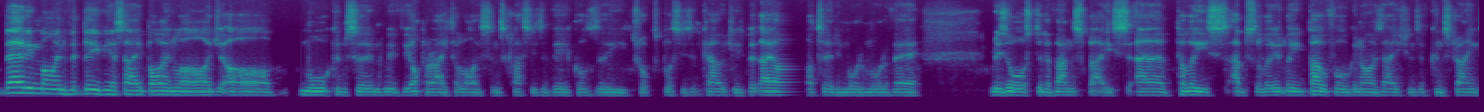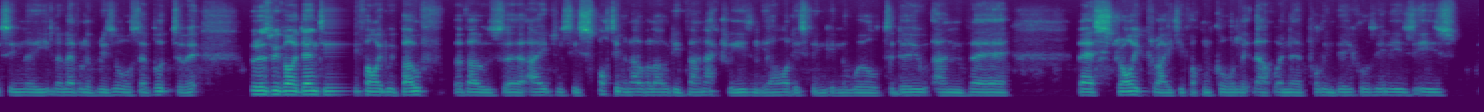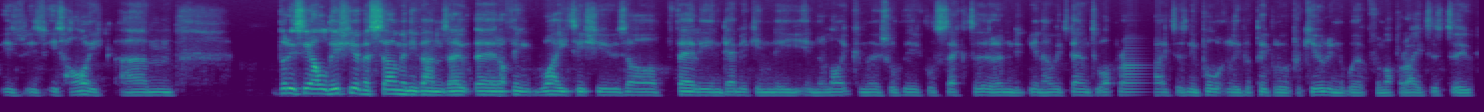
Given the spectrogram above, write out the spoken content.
bear in mind that dvsa by and large are more concerned with the operator license classes of vehicles the trucks buses and coaches but they are turning more and more of their resource to the van space. Uh, police, absolutely. Both organisations have constraints in the, the level of resource they put to it. But as we've identified with both of those uh, agencies, spotting an overloaded van actually isn't the hardest thing in the world to do, and their their strike rate, if I can call it that, when they're pulling vehicles in, is is is is, is high. Um, but it's the old issue. of There's so many vans out there. I think weight issues are fairly endemic in the in the light commercial vehicle sector, and you know it's down to operators and importantly the people who are procuring the work from operators to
